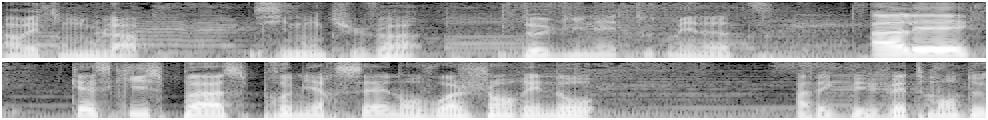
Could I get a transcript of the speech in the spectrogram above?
Arrêtons-nous là. Sinon, tu vas deviner toutes mes notes. Allez, qu'est-ce qui se passe? Première scène, on voit Jean Reno avec des vêtements de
